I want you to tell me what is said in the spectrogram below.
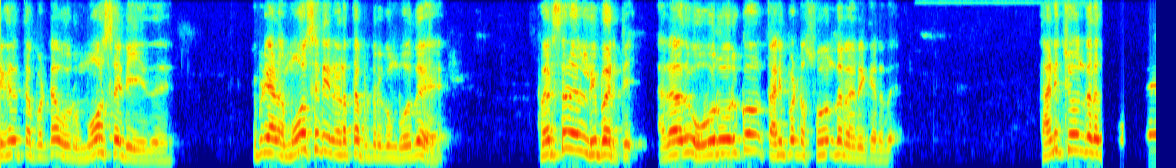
நிகழ்த்தப்பட்ட ஒரு மோசடி இது. இப்படியான மோசடி நடத்தப்பட்டிருக்கும் போது பெர்சனல் லிபர்ட்டி அதாவது ஒவ்வொருவருக்கும் தனிப்பட்ட சுதந்திரம் இருக்கிறது. தனி சுதந்திரத்தை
